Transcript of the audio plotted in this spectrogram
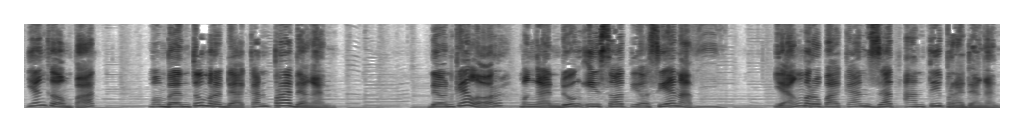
Yang keempat, membantu meredakan peradangan. Daun kelor mengandung isotiosianat yang merupakan zat anti peradangan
